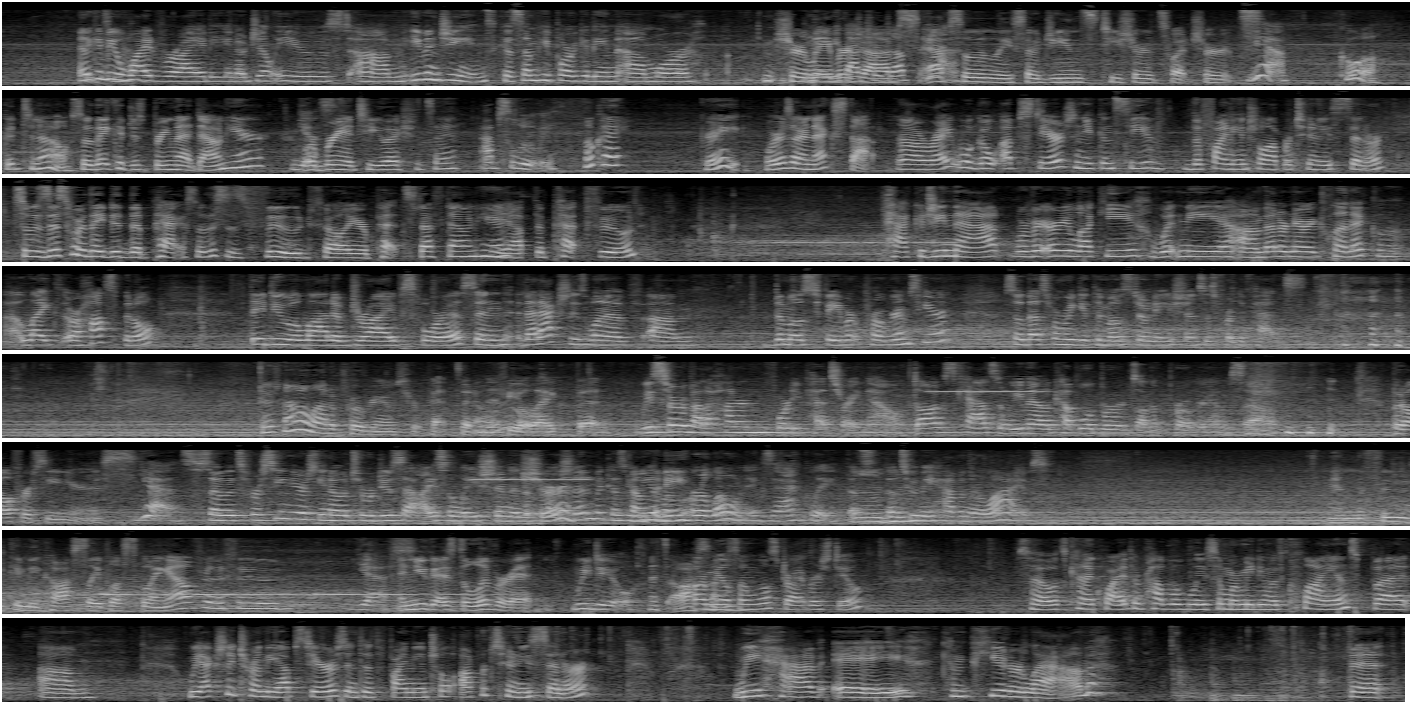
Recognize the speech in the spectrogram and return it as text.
And it can be a wide variety, you know, gently used, um, even jeans, because some people are getting uh, more. Sure, labor jobs. jobs, yeah. Absolutely. So jeans, t-shirts, sweatshirts. Yeah, Cool. Good to know. So they could just bring that down here, or bring it to you, I should say. absolutely. Okay. Great. Where's our next stop? All right, we'll go upstairs and you can see the Financial Opportunities Center. So is this where they did the pack? So this is food. So all your pet stuff down here. Yep, the pet food. Packaging that. We're very lucky. Whitney um, Veterinary Clinic, uh, like or hospital, they do a lot of drives for us, and that actually is one of um, the most favorite programs here. So that's where we get the most donations is for the pets. There's not a lot of programs for pets. I don't No. feel like, but We serve about 140 pets right now, dogs, cats, and we even have a couple of birds on the program. So. but all for seniors. Yes, so it's for seniors, you know, to reduce that isolation and Sure. depression because many of them are alone. Exactly, that's that's mm-hmm. who they have in their lives. And the food can be costly plus going out for the food. Yes, And you guys deliver it. We do. That's awesome. Our. Meals on Wheels drivers do. So it's kind of quiet. They're probably somewhere meeting with clients, but um, we actually turn the upstairs into the Financial Opportunity Center. We have a computer lab that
